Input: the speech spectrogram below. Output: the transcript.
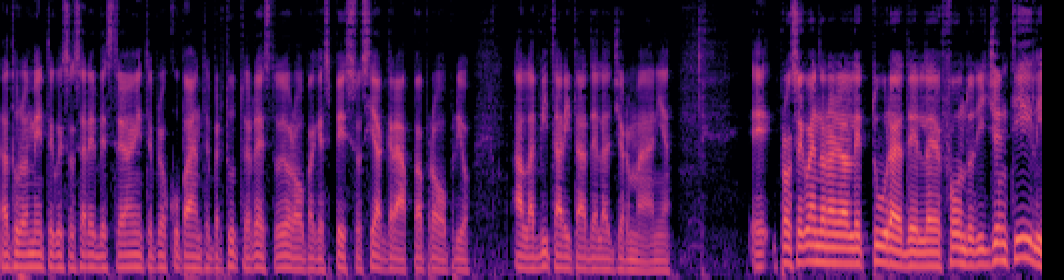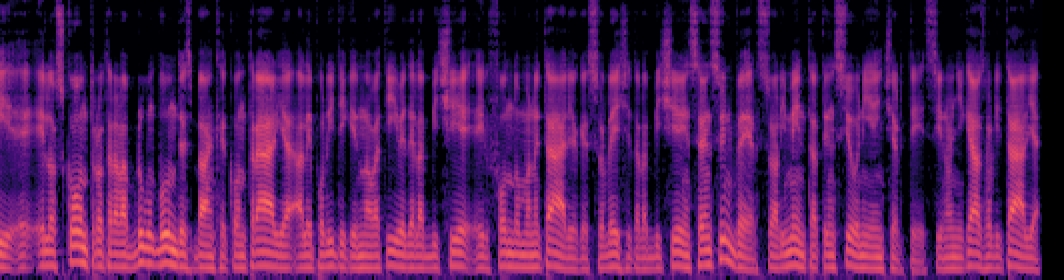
Naturalmente questo sarebbe estremamente preoccupante per tutto il resto d'Europa che spesso si aggrappa proprio alla vitalità della Germania. E, proseguendo nella lettura del fondo di Gentili e, e, lo scontro tra la Bundesbank contraria alle politiche innovative della BCE e il Fondo monetario che sollecita la BCE in senso inverso alimenta tensioni e incertezze. In ogni caso l'Italia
